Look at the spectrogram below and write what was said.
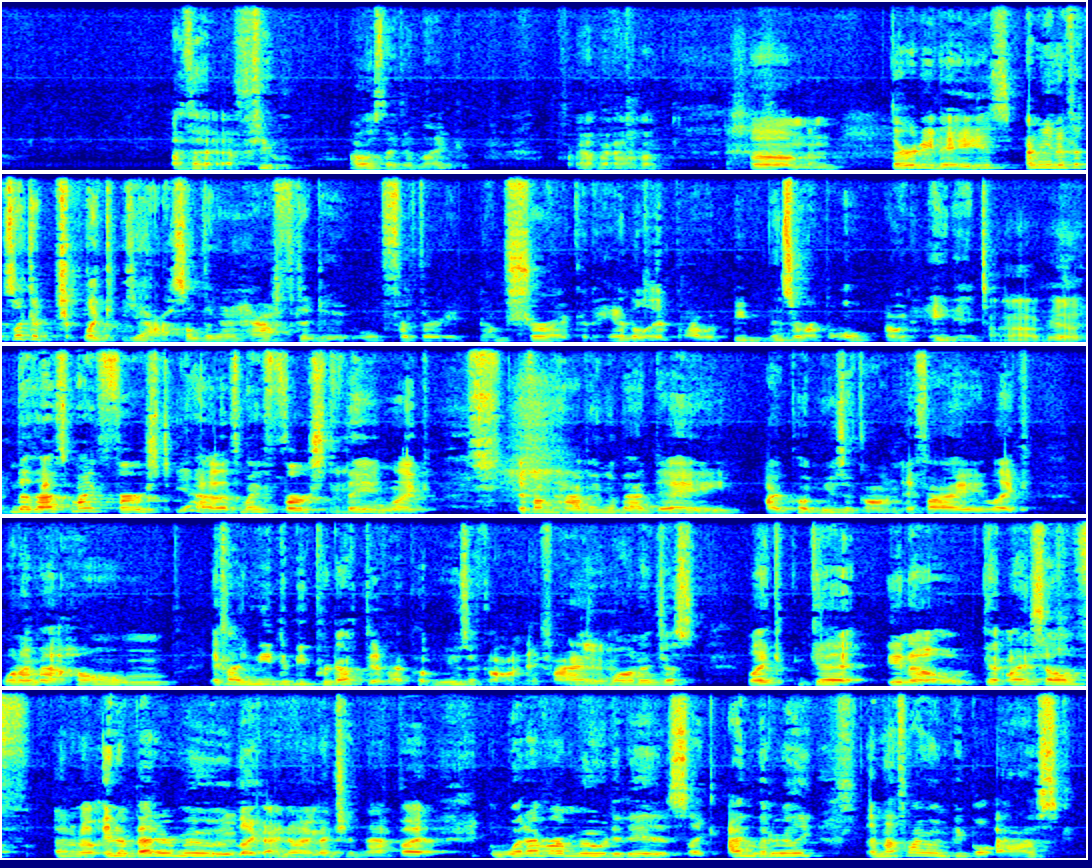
I thought a few. I was thinking like forever, ever. Um. 30 days i mean if it's like a like yeah something i have to do for 30 i'm sure i could handle it but i would be miserable. I would hate it. Oh really? That, that's my first yeah that's my first mm. thing like if i'm having a bad day i put music on. If i like when i'm at home if i need to be productive i put music on. If i yeah. want to just like get you know get myself i don't know in a better mood like i know i mentioned that but whatever mood it is like i literally and that's why when people ask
